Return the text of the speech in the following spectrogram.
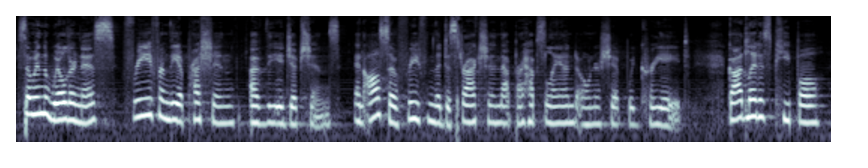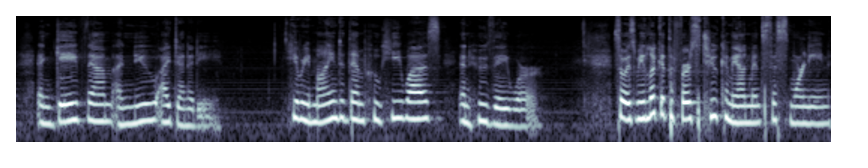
So, in the wilderness, free from the oppression of the Egyptians, and also free from the distraction that perhaps land ownership would create, God led his people and gave them a new identity. He reminded them who he was and who they were. So, as we look at the first two commandments this morning,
